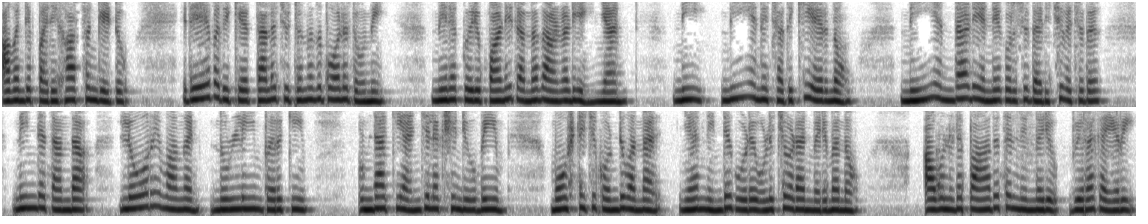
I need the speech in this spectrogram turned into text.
അവന്റെ പരിഹാസം കേട്ടു. രേവതിക്ക് തല ചുറ്റുന്നത് പോലെ തോന്നി. നിനക്കൊരു പണി തന്നതാണടി ഞാൻ. നീ നീ എന്നെ ചതിക്കുകയായിരുന്നോ? നീ എന്താടി എന്നെക്കുറിച്ച് ധരിച്ചു വെച്ചത്? നിന്റെ തന്ത ലോറി വാങ്ങാൻ നുള്ളിയും പെറുക്കിയും ഉണ്ടാക്കിയ അഞ്ചു ലക്ഷം രൂപയും മോഷ്ടിച്ചു കൊണ്ടുവന്നാൽ ഞാൻ നിന്റെ കൂടെ ഒളിച്ചോടാൻ വരുമെന്നോ? അവളുടെ പാദത്തിൽ നിന്നൊരു വിറ കയറി.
